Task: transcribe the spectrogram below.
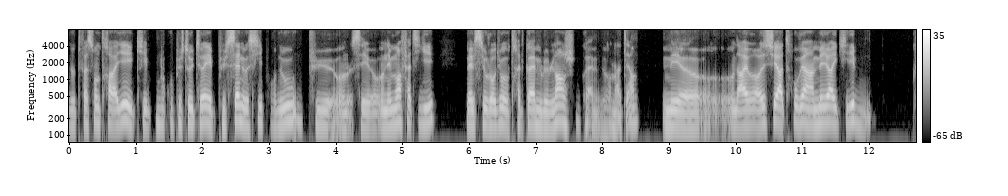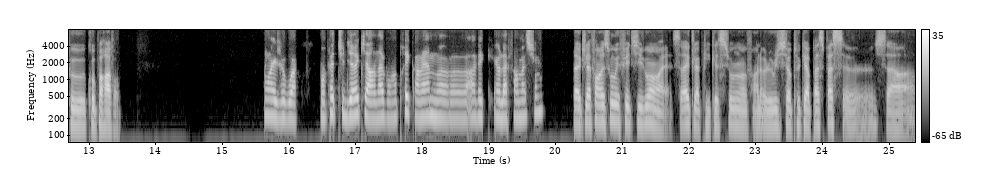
notre façon de travailler et qui est beaucoup plus structurée et plus saine aussi pour nous. Plus, on, est, on est moins fatigué, même si aujourd'hui on traite quand même le linge quand même en interne. Mais on arrive réussi à trouver un meilleur équilibre qu'auparavant. ouais, je vois. En fait, tu dirais qu'il y a un avant-après quand même avec la formation? Avec la formation, effectivement, c'est vrai que l'application, enfin le logiciel en tout cas passe-passe, euh, ça,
